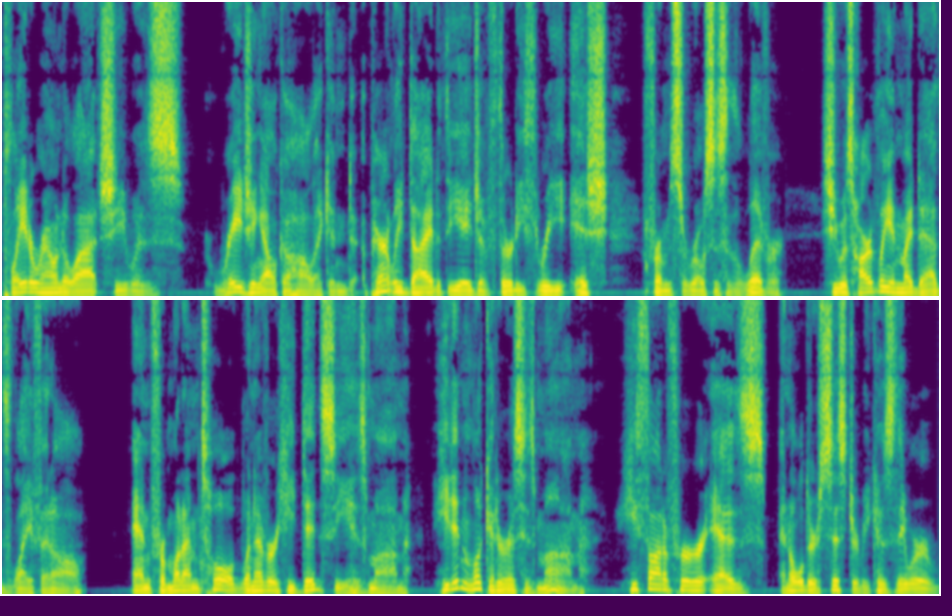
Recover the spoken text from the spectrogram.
played around a lot. She was raging alcoholic and apparently died at the age of 33 ish from cirrhosis of the liver. She was hardly in my dad's life at all. And from what I'm told, whenever he did see his mom, he didn't look at her as his mom. He thought of her as an older sister because they were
